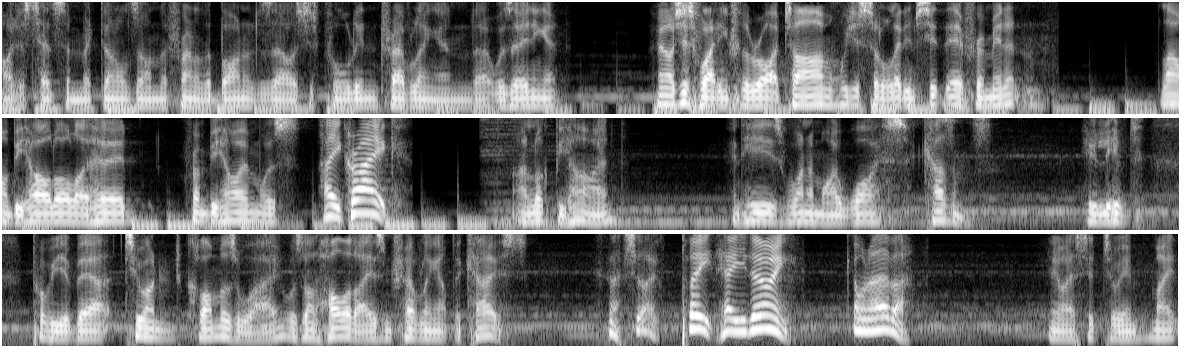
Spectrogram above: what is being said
I just had some McDonald's on the front of the bonnet as I was just pulled in travelling and uh, was eating it. And I was just waiting for the right time. We just sort of let him sit there for a minute. Lo and behold, all I heard from behind was, Hey, Craig! I looked behind, and here's one of my wife's cousins who lived probably about 200 kilometres away, was on holidays and travelling up the coast. I said, Pete, how you doing? Come on over. Anyway, I said to him, mate,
